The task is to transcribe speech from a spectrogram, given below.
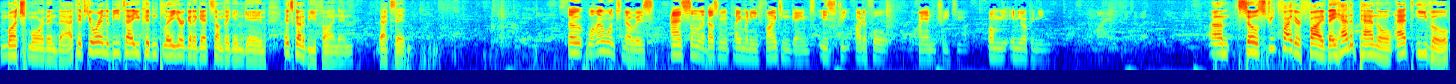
much more than that. If you're in the beta, you couldn't play, you're going to get something in game. It's going to be fun, and that's it. So what I want to know is, as someone that doesn't really play many fighting games, is Street Fighter 4 my entry to, from in your opinion, um, so Street Fighter V, they had a panel at Evo,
